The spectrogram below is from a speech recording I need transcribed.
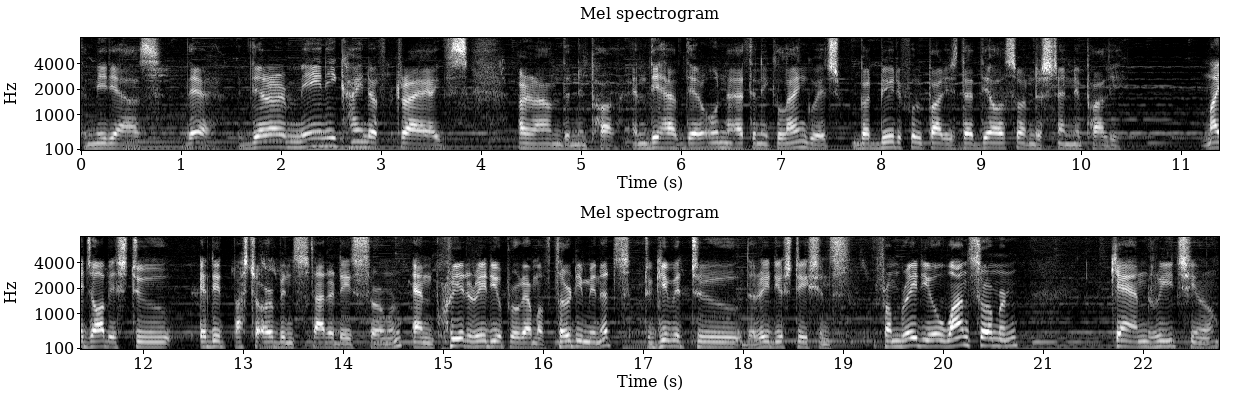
the media there. There are many kind of tribes around the Nepal, and they have their own ethnic language. But beautiful part is that they also understand Nepali. My job is to edit Pastor Arbin's Saturday sermon and create a radio program of 30 minutes to give it to the radio stations. From radio, one sermon can reach, you know,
